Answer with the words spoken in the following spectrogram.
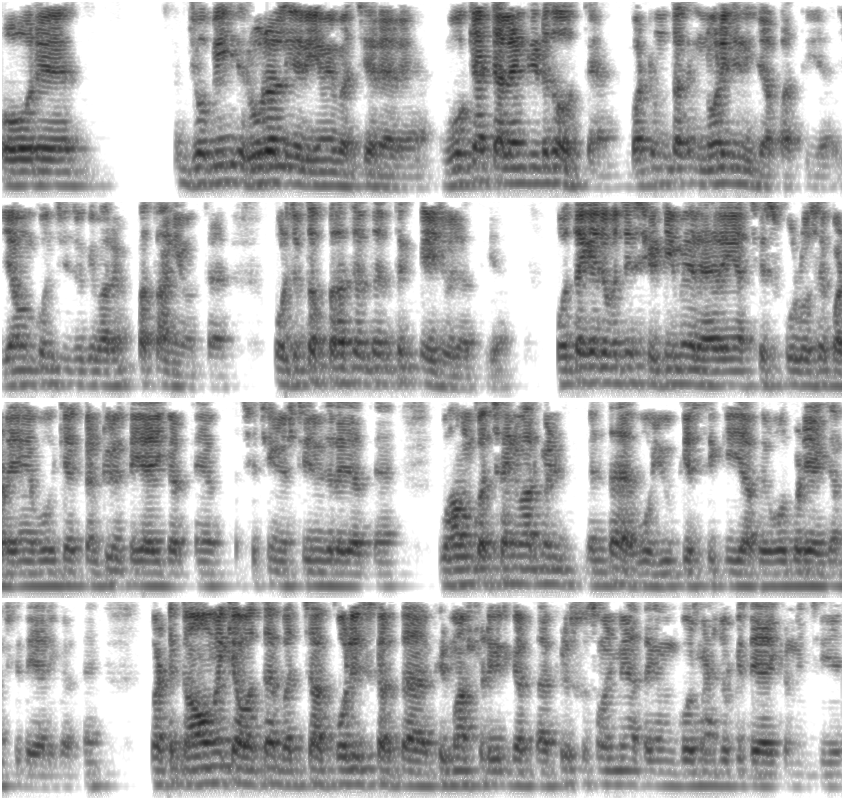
और जो भी रूरल एरिया में बच्चे रह रहे हैं, वो क्या टैलेंटेड तो होते हैं बट उन तक नॉलेज नहीं जा पाती है, या उनको उन चीज़ों के बारे में पता नहीं होता है, और जब तक पता चलता है, तब तक एज हो जाती है। होता है कि जो बच्चे सिटी में रह रहे हैं, अच्छे स्कूलों से पढ़े हैं, वो क्या कंटिन्यू तैयारी करते हैं, अच्छी अच्छी यूनिवर्सिटी में चले जाते हैं, वहाँ उनको अच्छा इन्वायरमेंट मिलता है, वो यूपीएससी की या फिर और बड़े एग्ज़ाम्स की तैयारी करते हैं। बट गाँव में क्या होता है बच्चा कॉलेज करता है फिर मास्टर डिग्री करता है फिर उसको समझ में आता है कि हमें गवर्नमेंट जॉब की तैयारी करनी चाहिए।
